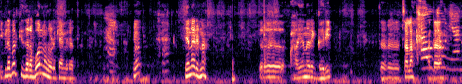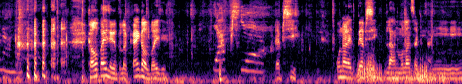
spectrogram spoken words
इकडे बघ की जरा बोल ना थोडं कॅमेऱ्यात. येणार आहे ना? तर हा येणार आहे घरी. तर चला आता खाऊ पाहिजे का तुला? काय खाऊ पाहिजे? पेप्सी उन्हाळ्यात पेप्सी लहान मुलांसाठी. आणि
